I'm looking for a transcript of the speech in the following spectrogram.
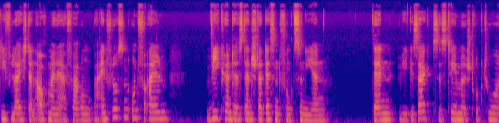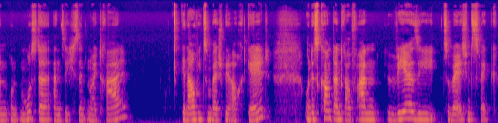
die vielleicht dann auch meine Erfahrungen beeinflussen und vor allem, wie könnte es denn stattdessen funktionieren? Denn wie gesagt, Systeme, Strukturen und Muster an sich sind neutral, genau wie zum Beispiel auch Geld. Und es kommt dann darauf an, wer sie zu welchem Zweck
